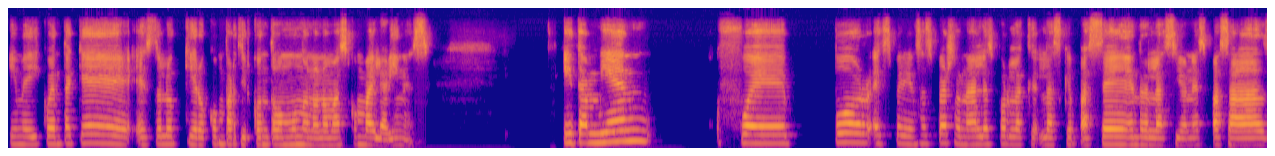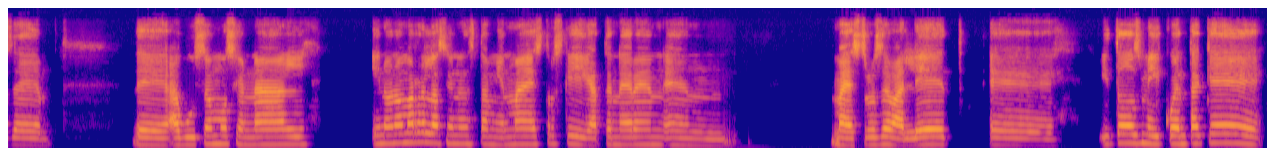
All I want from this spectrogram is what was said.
y me di cuenta que esto lo quiero compartir con todo el mundo, no nomás con bailarines. Y también fue por experiencias personales por las que pasé en relaciones pasadas de, de abuso emocional y no nomás relaciones, también maestros que llegué a tener en, maestros de ballet eh, y todos me di cuenta que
